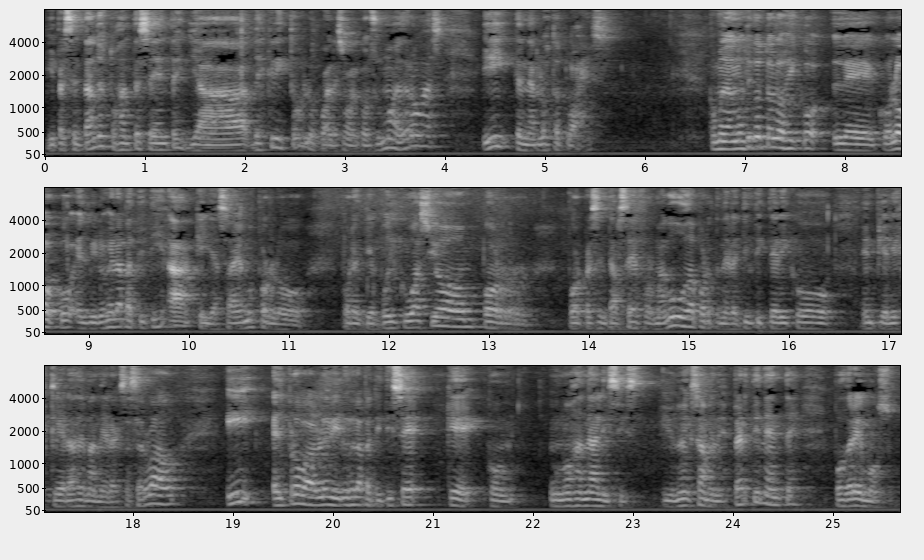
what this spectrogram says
y presentando estos antecedentes ya descritos, los cuales son el consumo de drogas y tener los tatuajes. Como diagnóstico etológico le coloco el virus de la hepatitis A, que ya sabemos por, lo, por el tiempo de incubación, por, por presentarse de forma aguda, por tener el tinte ictérico en piel y escleras de manera exacerbada, y el probable virus de la hepatitis C, que con unos análisis y unos exámenes pertinentes podremos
